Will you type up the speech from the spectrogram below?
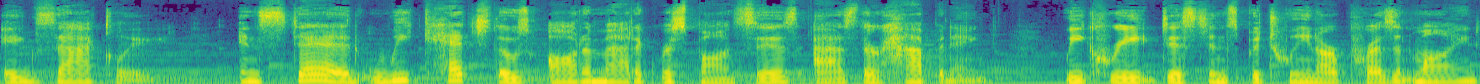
Exactly. Instead, we catch those automatic responses as they're happening. We create distance between our present mind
